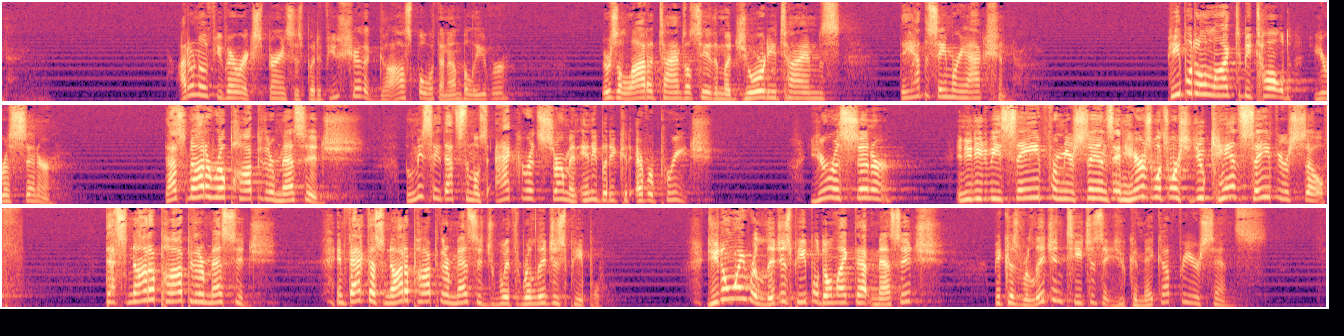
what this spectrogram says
I don't know if you've ever experienced this, but if you share the gospel with an unbeliever, there's a lot of times, I'll say the majority of times, they have the same reaction. People don't like to be told, you're a sinner. That's not a real popular message. But let me say, that's the most accurate sermon anybody could ever preach. You're a sinner, and you need to be saved from your sins. And here's what's worse you can't save yourself. That's not a popular message. In fact, that's not a popular message with religious people. Do you know why religious people don't like that message? Because religion teaches that you can make up for your sins.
